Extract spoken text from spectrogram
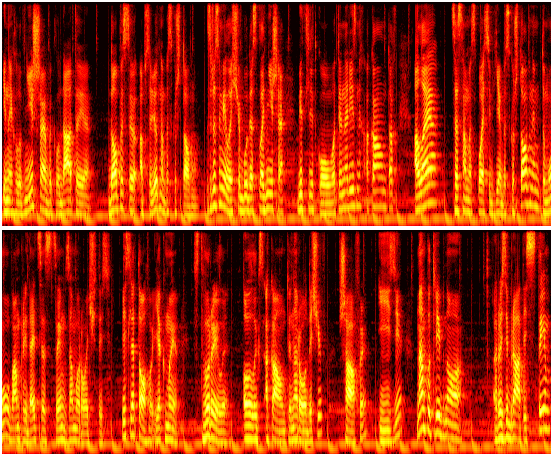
і найголовніше викладати дописи абсолютно безкоштовно. Зрозуміло, що буде складніше відслідковувати на різних аккаунтах, але це саме спосіб є безкоштовним, тому вам прийдеться з цим заморочитись. Після того, як ми створили OLX аккаунти на родичів, шафи, Ізі, нам потрібно розібратись з тим,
